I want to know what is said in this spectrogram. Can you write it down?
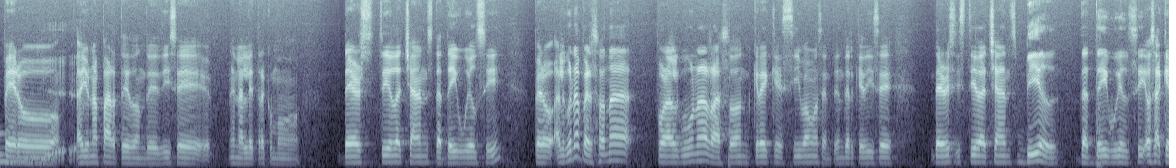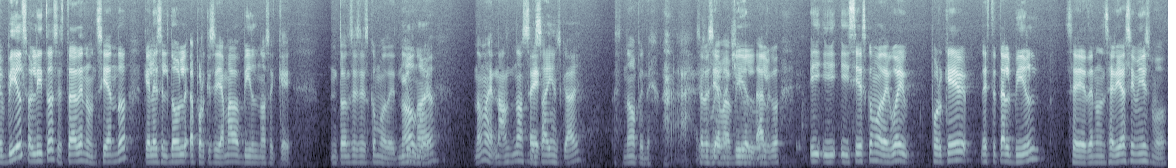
Pero hay una parte donde dice en la letra como There's still a chance that they will see. Pero alguna persona, por alguna razón, cree que sí vamos a entender que dice There's still a chance, Bill, that they will see. O sea, que Bill solito se está denunciando que él es el doble, porque se llamaba Bill no sé qué. Entonces es como de, no, güey. No, me- no, no The sé. Science Guy. No, pendejo. ese Solo se llama chido, Bill güey. algo. Y, y, y si es como de, güey, ¿por qué este tal Bill se denunciaría a sí mismo?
